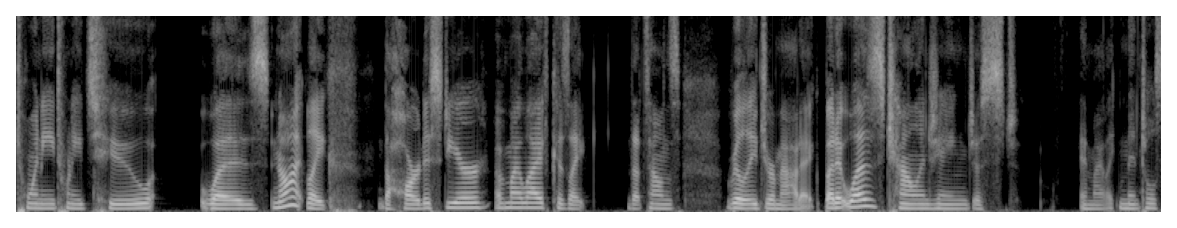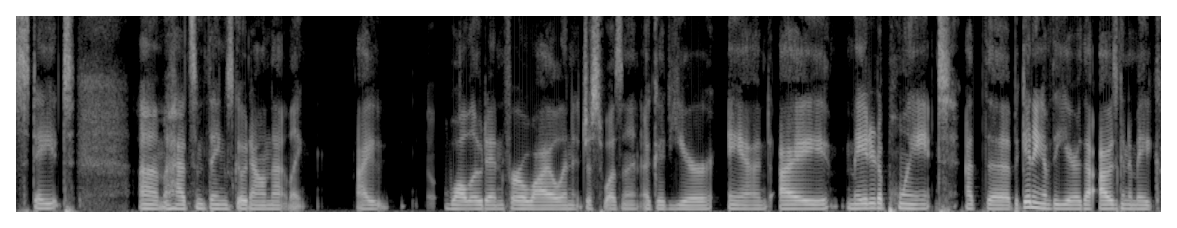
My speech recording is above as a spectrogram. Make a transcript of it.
2022 was not like the hardest year of my life because, like, that sounds really dramatic, but it was challenging just in my like mental state. Um, I had some things go down that like I wallowed in for a while and it just wasn't a good year. And I made it a point at the beginning of the year that I was going to make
